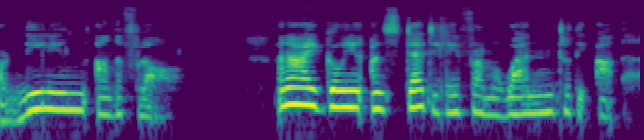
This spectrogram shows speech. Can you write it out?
or kneeling on the floor, and I going unsteadily from one to the other.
